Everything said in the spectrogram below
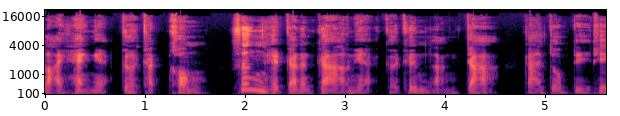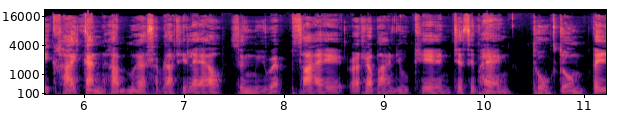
หลายแห่งเนี่ยเกิดขัดข้อง ซึ่งเหตุการณ์ดังกล่าวเนี่ยเกิดขึ้นหลังจากการโจมตีที่คล้ายกันครับเมื่อสัปดาห์ที่แล้ว ซึ่งมีเว็บไซต์รัฐบาลยูเครน70 แห่ง ถูกโจมตี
